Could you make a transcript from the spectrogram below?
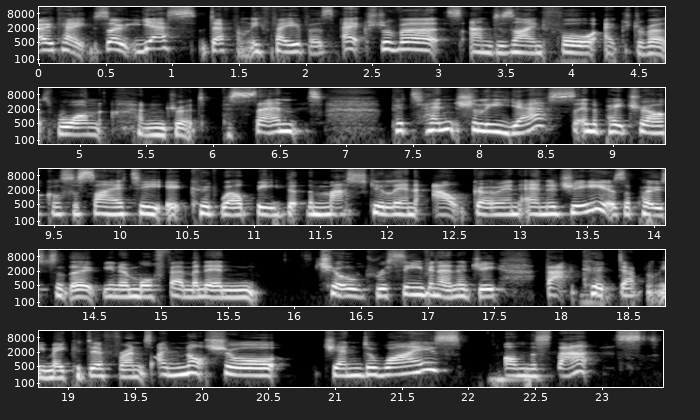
Okay, so yes, definitely favors extroverts and designed for extroverts 100%. Potentially, yes, in a patriarchal society, it could well be that the masculine outgoing energy, as opposed to the, you know, more feminine chilled receiving energy, that mm-hmm. could definitely make a difference. I'm not sure gender wise on the stats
